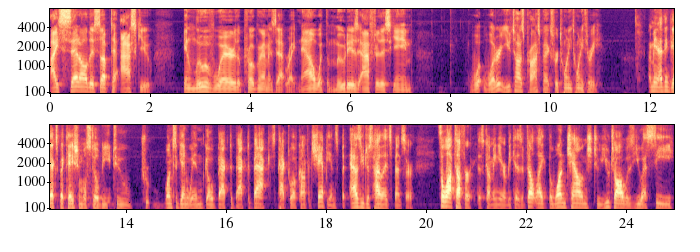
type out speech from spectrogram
I set all this up to ask you, in lieu of where the program is at right now, what the mood is after this game, what what are Utah's prospects for 2023? I mean, I think the expectation will still be to tr- once again win, go back to back to back as Pac 12 conference champions. But as you just highlighted, Spencer, it's a lot tougher this coming year because it felt like the one challenge to Utah was USC,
